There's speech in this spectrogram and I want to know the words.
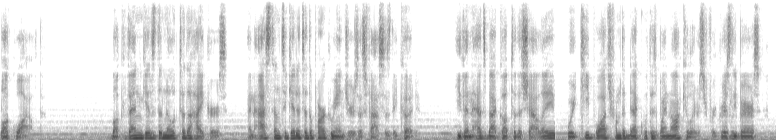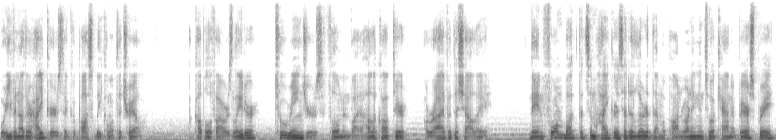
Buck Wilde. Buck then gives the note to the hikers and asks them to get it to the park rangers as fast as they could. He then heads back up to the chalet where he'd keep watch from the deck with his binoculars for grizzly bears or even other hikers that could possibly come up the trail. A couple of hours later, two rangers, flown in via helicopter, arrive at the chalet. They inform Buck that some hikers had alerted them upon running into a can of bear spray,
